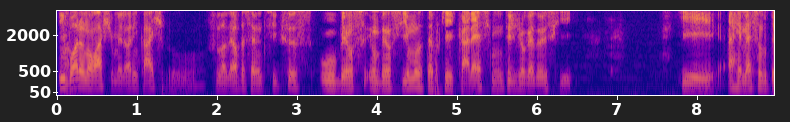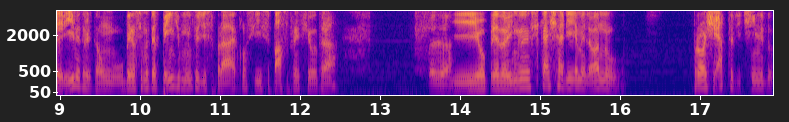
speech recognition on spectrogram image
Embora eu não ache o melhor encaixe pro Philadelphia 76ers, o Ben, o ben Simmons, até porque carece muito de jogadores que que arremessam do perímetro, então o Ben Simmons depende muito disso para conseguir espaço para infiltrar. É. E o Brandon Ingram se encaixaria melhor no projeto de time do,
